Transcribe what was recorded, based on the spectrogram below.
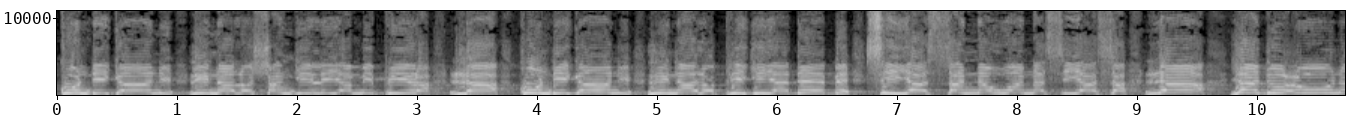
Kundi gani linaloshangilia mipira? La. Kundi gani linalopigia debe? Siasa na wanasiasa? La. Yaduuna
